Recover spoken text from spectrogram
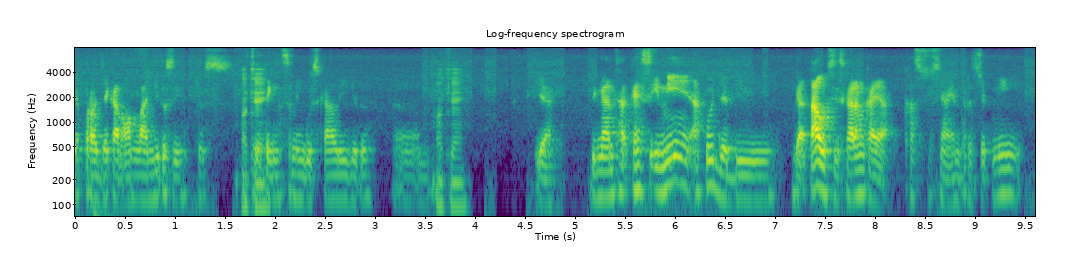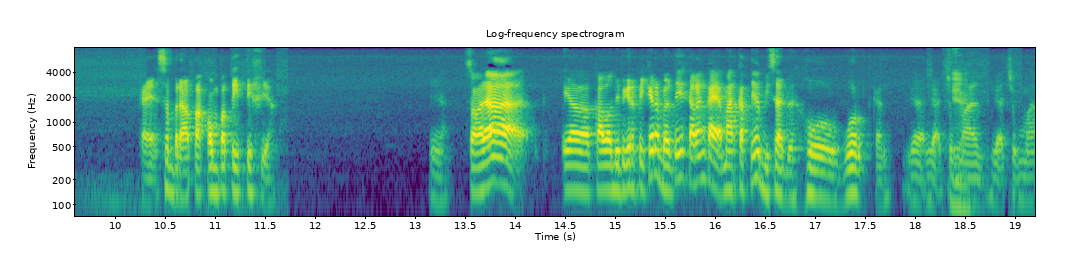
ya proyekan online gitu sih. Terus Oke. meeting seminggu sekali gitu. Em, Oke. dengan case ini aku jadi nggak tahu sih sekarang kayak kasusnya internship ini kayak seberapa kompetitif ya. Ya, soalnya ya kalau dipikir-pikir berarti sekarang kayak marketnya bisa the whole world kan, nggak nggak cuma nggak cuma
